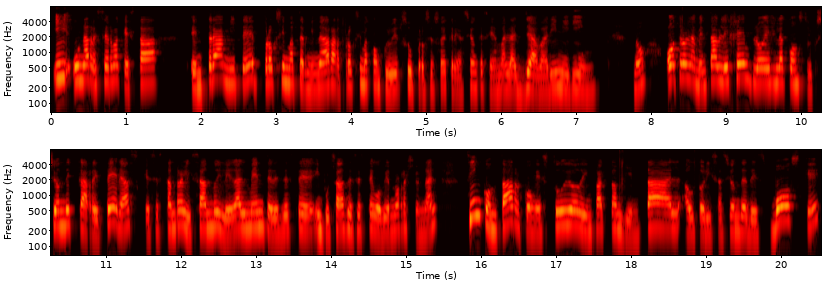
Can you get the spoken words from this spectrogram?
y una reserva que está en trámite, próxima a terminar, próxima a concluir su proceso de creación que se llama la Yavari Mirín. ¿No? Otro lamentable ejemplo es la construcción de carreteras que se están realizando ilegalmente desde este, impulsadas desde este gobierno regional, sin contar con estudio de impacto ambiental, autorización de desbosque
